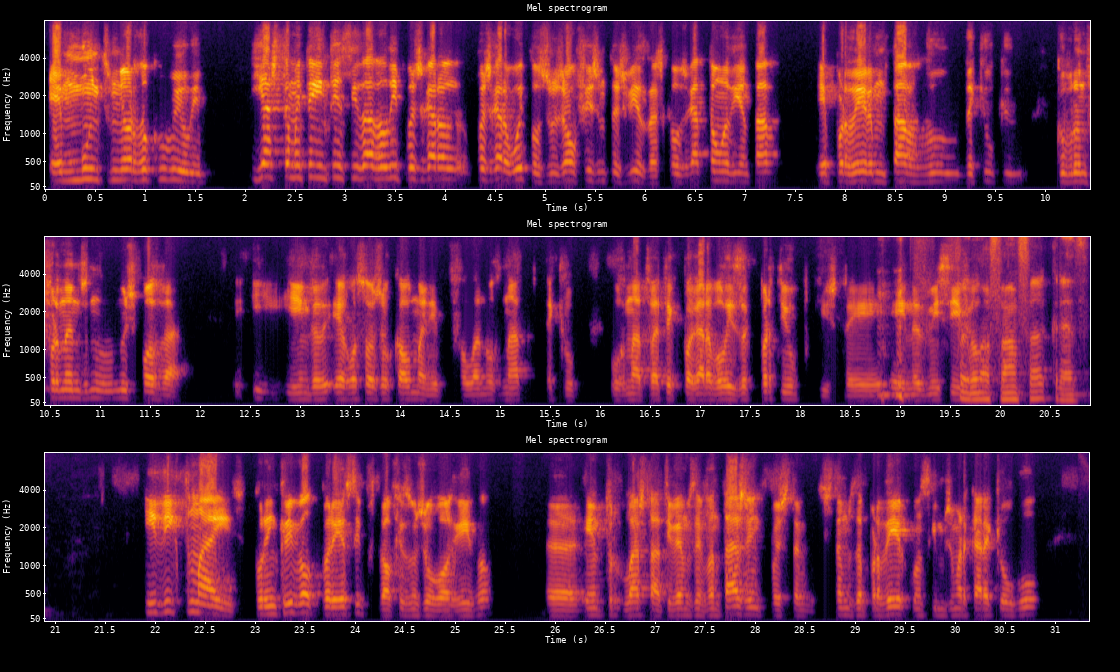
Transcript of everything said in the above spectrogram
é muito melhor do que o William. E acho que também tem intensidade ali para jogar, para jogar a 8. Ele já o fez muitas vezes. Acho que ele jogar tão adiantado é perder metade do, daquilo que, que o Bruno Fernandes no, nos pode dar. E, e, ainda em relação ao jogo com a Alemanha, falar no Renato, aquilo, o Renato vai ter que pagar a baliza que partiu, porque isto é, é inadmissível. Foi uma fanfa, credo. E digo-te mais, por incrível que pareça, e Portugal fez um jogo horrível, uh, entre, lá está, tivemos em vantagem, depois estamos a perder, conseguimos marcar aquele gol.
